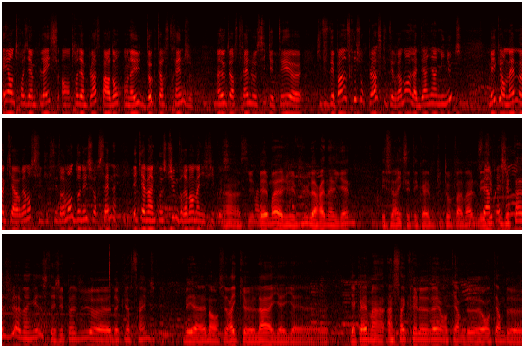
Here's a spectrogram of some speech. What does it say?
Et en troisième place, en troisième place pardon, on a eu Doctor Strange, un Doctor Strange aussi qui était, qui n'était pas inscrit sur place, qui était vraiment à la dernière minute, mais quand même qui a vraiment, s'est vraiment donné sur scène et qui avait un costume vraiment magnifique aussi. Ah, si. Voilà. Mais moi, j'ai vu la Reine Alien. Et c'est vrai que c'était quand même plutôt pas mal. Mais j'ai- pas vu Among Us et j'ai pas vu euh, Doctor Strange. Mais euh, non, c'est vrai que là, il y a, il y a, il y a quand même un, un sacré level en termes de, en termes de,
